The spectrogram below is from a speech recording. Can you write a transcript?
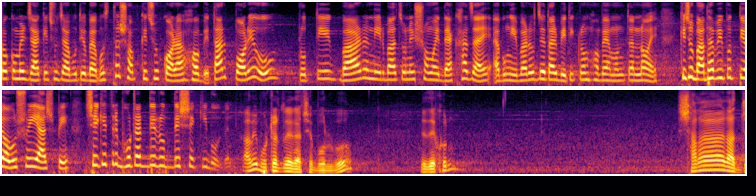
রকমের যা কিছু যাবতীয় ব্যবস্থা সব কিছু করা হবে। তারপরেও প্রত্যেকবার নির্বাচনের সময় দেখা যায় এবং এবারও যে তার ব্যতিক্রম হবে এমনটা নয়। কিছু বাধা বিপত্তি অবশ্যই আসবে। সেক্ষেত্রে ভোটারদের উদ্দেশ্যে কি বলবেন? আমি ভোটারদের কাছে বলব যে দেখুন, সারা রাজ্য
